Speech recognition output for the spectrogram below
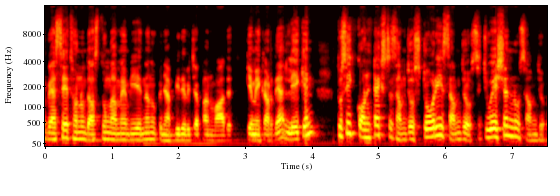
ਵੈਸੇ ਤੁਹਾਨੂੰ ਦੱਸ ਦੂੰਗਾ ਮੈਂ ਵੀ ਇਹਨਾਂ ਨੂੰ ਪੰਜਾਬੀ ਦੇ ਵਿੱਚ ਆਪਾਂ ਅਨੁਵਾਦ ਕਿਵੇਂ ਕਰਦੇ ਆ। ਲੇਕਿਨ ਤੁਸੀਂ ਕੰਟੈਕਸਟ ਸਮਝੋ ਸਟੋਰੀ ਸਮਝੋ ਸਿਚੁਏਸ਼ਨ ਨੂੰ ਸਮਝੋ।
